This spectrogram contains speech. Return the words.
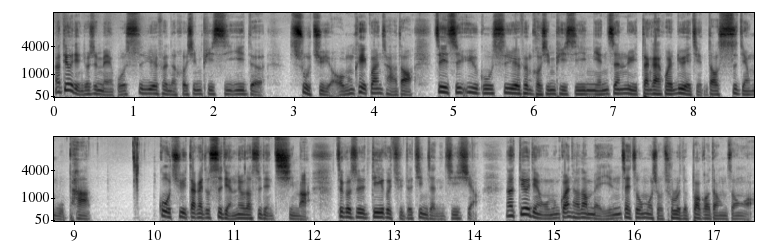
那第二点就是美国四月份的核心 PCE 的数据哦，我们可以观察到，这一次预估四月份核心 PCE 年增率大概会略减到四点五趴，过去大概就四点六到四点七嘛，这个是第一个取得进展的迹象。那第二点，我们观察到美银在周末所出炉的报告当中哦。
